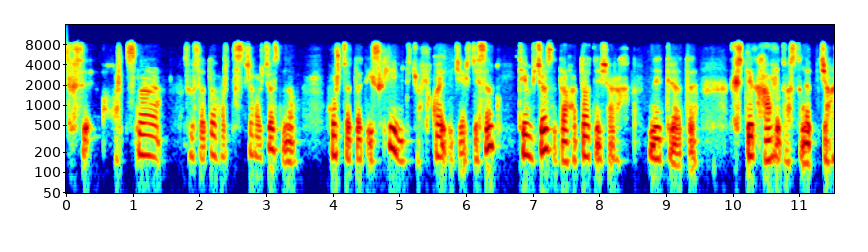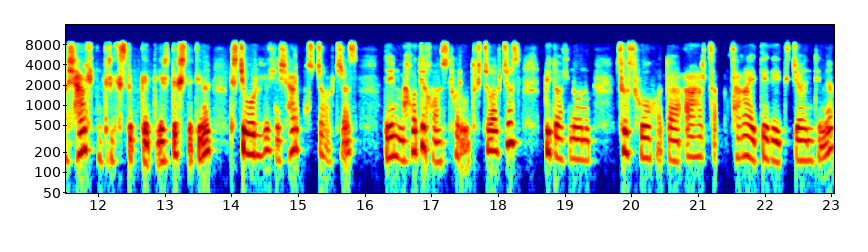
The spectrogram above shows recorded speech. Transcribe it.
цэвс хурцснаа цэвс одоо хурцсаж байгаа учраас нөө хурц одоо эсхлийн мэдж болохгүй гэж ярьж исэн. Тийм учраас одоо хотоодын шарах нэтэр одоо хэвчдэг хаврад бас ингээд жоохон шааралт энэ хэсэг гэд ярьдаг штэ тийм ээ. Тэр чинь өөрөөр хэлбэл шар босч байгаа учраас одоо энэ махуудынхаа онцлогоор өдөгч байгаа учраас бид бол нөө нэг цөс хөөх одоо аар цагаан эдэгээ идэж байна тийм ээ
